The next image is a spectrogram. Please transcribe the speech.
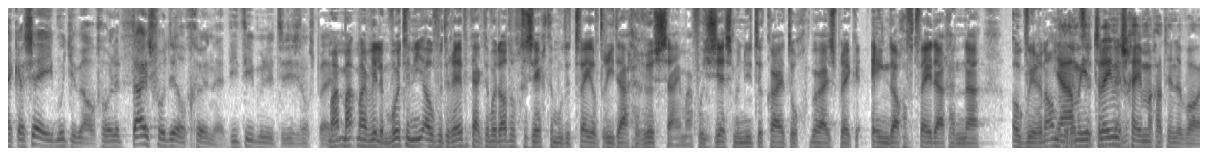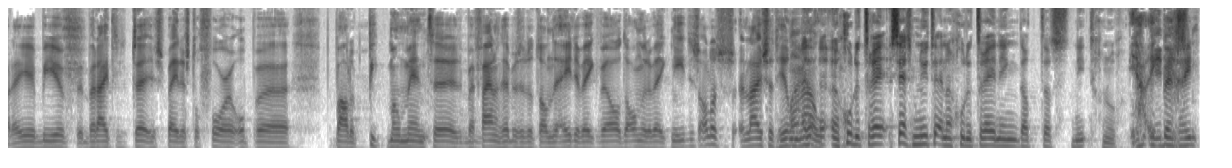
RKC, moet je wel gewoon het thuisvoordeel gunnen. Die 10 minuten die ze nog spelen. Maar, maar, maar Willem, wordt er niet overdreven? Kijk, er wordt altijd gezegd, er moeten twee of drie dagen rust zijn. Maar voor zes minuten kan je toch bij wijze van spreken één dag of twee dagen daarna ook weer een andere Ja, maar je trainingsschema gaat in de war. Hè. Je, je bereidt de spelers toch voor op eh, bepaalde piekmomenten. Bij Feyenoord hebben ze dat dan de ene week wel, de andere week niet. Dus alles luistert heel nauw. een, een goede zes minuten en een goede training, dat, dat is niet genoeg. Ja, ik ben geen...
